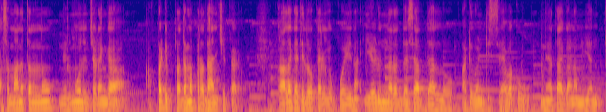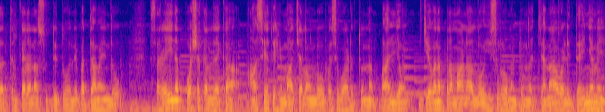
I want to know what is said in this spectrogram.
అసమానతలను నిర్మూలించడంగా అప్పటి ప్రథమ ప్రధాని చెప్పాడు. కాలగతిలో కలిగిపోయిన ఏడున్నర దశాబ్దాల్లో అటువంటి సేవకు నేతాగణం ఎంత త్రికరణ శుద్ధితో నిబద్ధమైందో సరైన పోషక లేక ఆసేతు హిమాచలంలో పసివాడుతున్న బాల్యం జీవన ప్రమాణాల్లో ఇసురోమంటున్న జనావళి దైన్యమే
